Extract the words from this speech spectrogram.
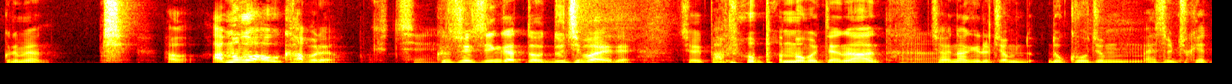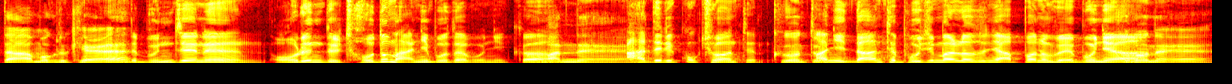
그러면 치, 하고 안 먹어 하고 가버려. 그치. 그럴 수 있으니까 또 눈치 봐야 돼. 저희 밥, 밥 먹을 때는 전화기를 좀 놓고 좀 했으면 좋겠다. 뭐 그렇게. 근데 문제는 어른들 저도 많이 보다 보니까 맞네. 아들이 꼭 저한테 그건 또- 아니 나한테 보지 말라더니 아빠는 왜 보냐 그러네.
